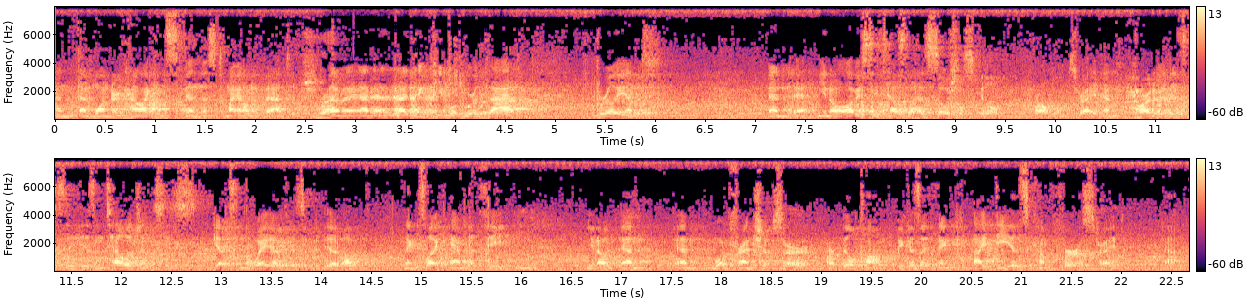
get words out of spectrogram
and, and wondering how I can spin this to my own advantage. Right. I mean, and, and I think people who are that brilliant, and you know, obviously Tesla has social skill problems, right? And part of it is, is his intelligence is, gets in the way of his of things like empathy mm-hmm. You know, and and what friendships are, are built on because I think ideas come first, right? Yeah.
